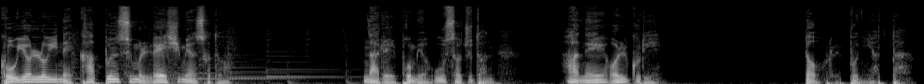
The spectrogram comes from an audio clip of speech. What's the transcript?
고열로 인해 가쁜 숨을 내쉬면서도 나를 보며 웃어주던 아내의 얼굴이 떠오를 뿐이었다.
